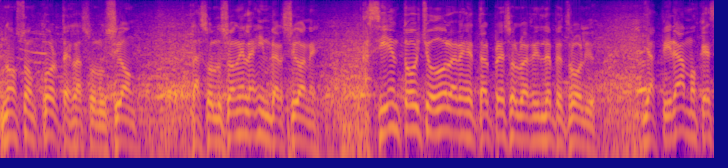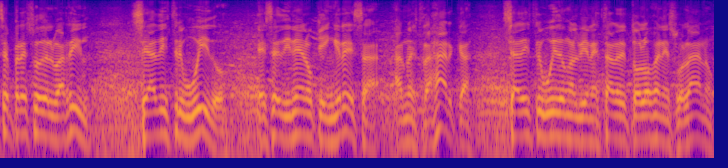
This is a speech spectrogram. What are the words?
no son cortes la solución. La solución es las inversiones. A 108 dólares está el precio del barril de petróleo y aspiramos que ese precio del barril sea distribuido, ese dinero que ingresa a nuestras arcas, sea distribuido en el bienestar de todos los venezolanos.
